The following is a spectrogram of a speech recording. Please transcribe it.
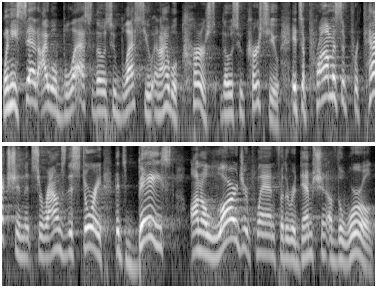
When he said, I will bless those who bless you, and I will curse those who curse you. It's a promise of protection that surrounds this story that's based on a larger plan for the redemption of the world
